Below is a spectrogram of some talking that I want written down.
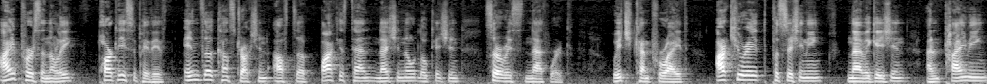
I personally participated in the construction of the Pakistan National Location Service Network, which can provide accurate positioning, navigation, and timing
